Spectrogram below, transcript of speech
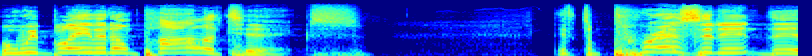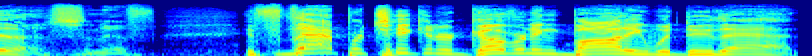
or we blame it on politics. If the president this, and if if that particular governing body would do that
